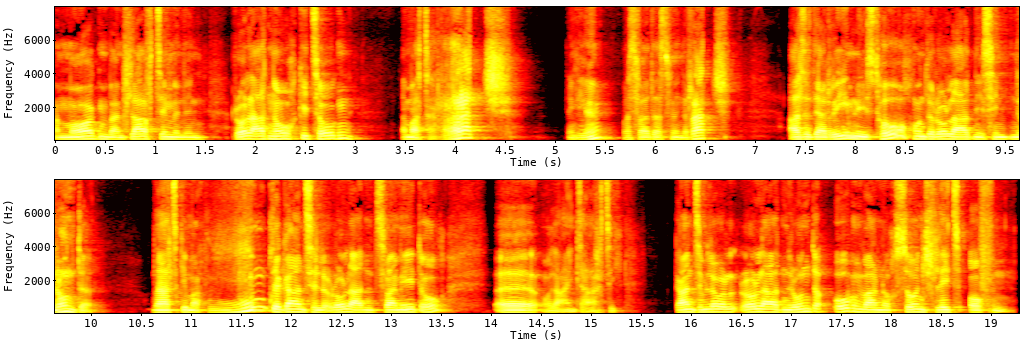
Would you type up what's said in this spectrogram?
am Morgen beim Schlafzimmer den Rollladen hochgezogen, dann macht es Ratsch. Denke ich, was war das für ein Ratsch? Also der Riemen ist hoch und der Rollladen ist hinten runter. Und dann hat es gemacht, wumm, der ganze Rollladen zwei Meter hoch äh, oder 1,80. Ganz im Rollladen runter, oben war noch so ein Schlitz offen.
